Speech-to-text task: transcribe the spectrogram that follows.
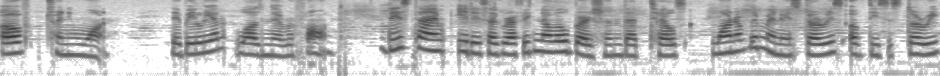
of 21. The villain was never found. This time it is a graphic novel version that tells one of the many stories of this story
